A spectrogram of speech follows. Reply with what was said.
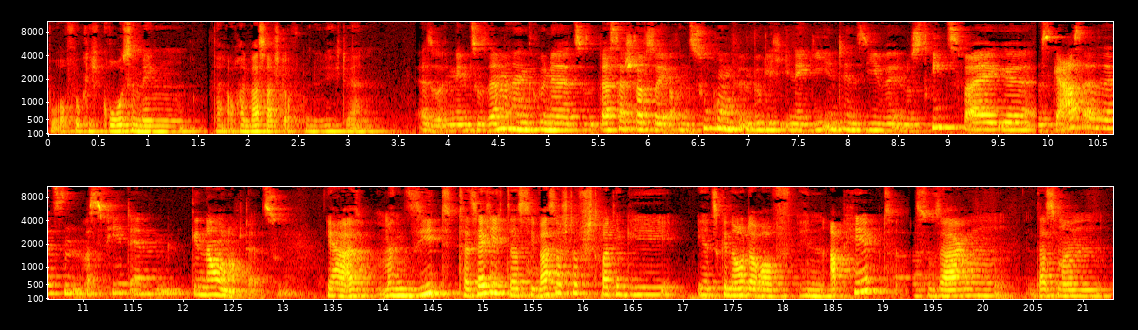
wo auch wirklich große Mengen dann auch an Wasserstoff benötigt werden. Also in dem Zusammenhang grüner Wasserstoff soll ja auch in Zukunft in wirklich energieintensive Industriezweige das Gas ersetzen. Was fehlt denn genau noch dazu? Ja, also man sieht tatsächlich, dass die Wasserstoffstrategie jetzt genau darauf hin abhebt, zu sagen, dass man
